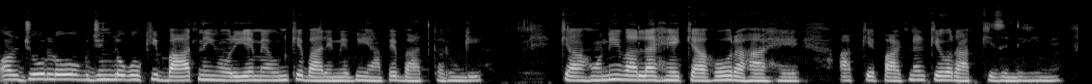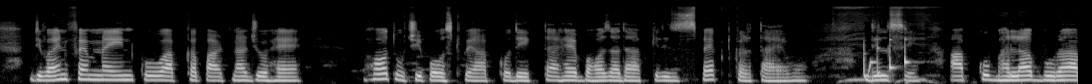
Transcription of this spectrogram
और जो लोग, जिन लोगों की बात नहीं हो रही है, मैं उनके बारे में भी यहाँ पे बात करूँगी। क्या होने वाला है, क्या हो रहा है आपके पार्टनर के और आपकी ज़िंदगी में। डिवाइन फेमनाइन को आपका पार्टनर जो है, बहुत ऊँची पोस्ट पे आपको देखता है, बहुत ज़्यादा आपकी रिस्पेक्ट करता है वो दिल से। आपको भला बुरा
